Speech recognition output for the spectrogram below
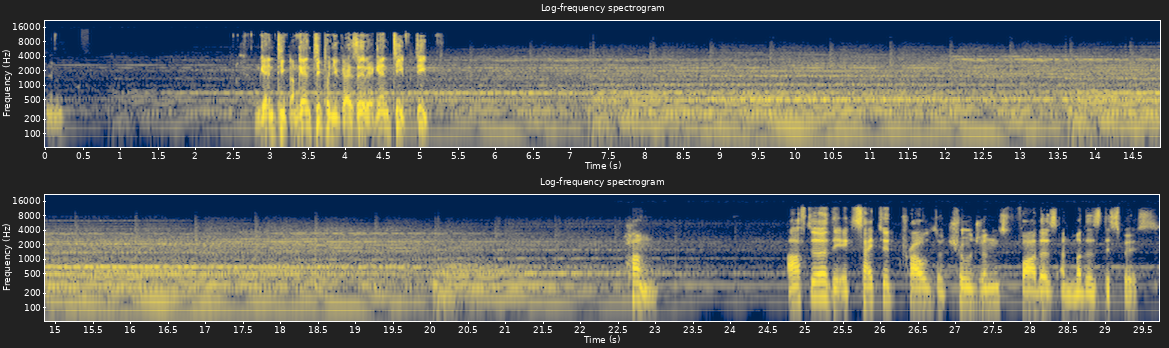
You know. I'm getting deep. I'm getting deep on you guys earlier. Getting deep, deep. Hung. After the excited crowds of children's fathers and mothers disperse.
